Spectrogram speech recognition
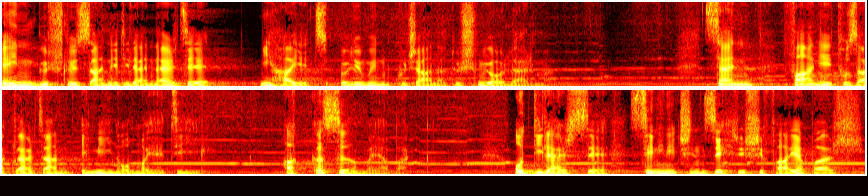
en güçlü zannedilenler de nihayet ölümün kucağına düşmüyorlar mı? Sen fani tuzaklardan emin olmaya değil, Hakk'a sığınmaya bak. O dilerse senin için zehri şifa yapar,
